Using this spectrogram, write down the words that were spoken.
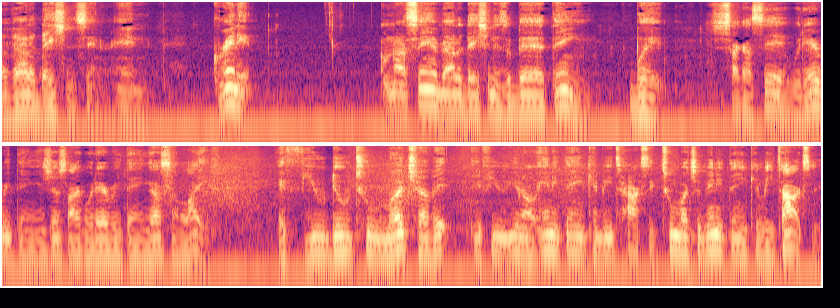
A validation center. And granted, I'm not saying validation is a bad thing, but just like I said, with everything, it's just like with everything else in life. If you do too much of it, if you, you know, anything can be toxic. Too much of anything can be toxic.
